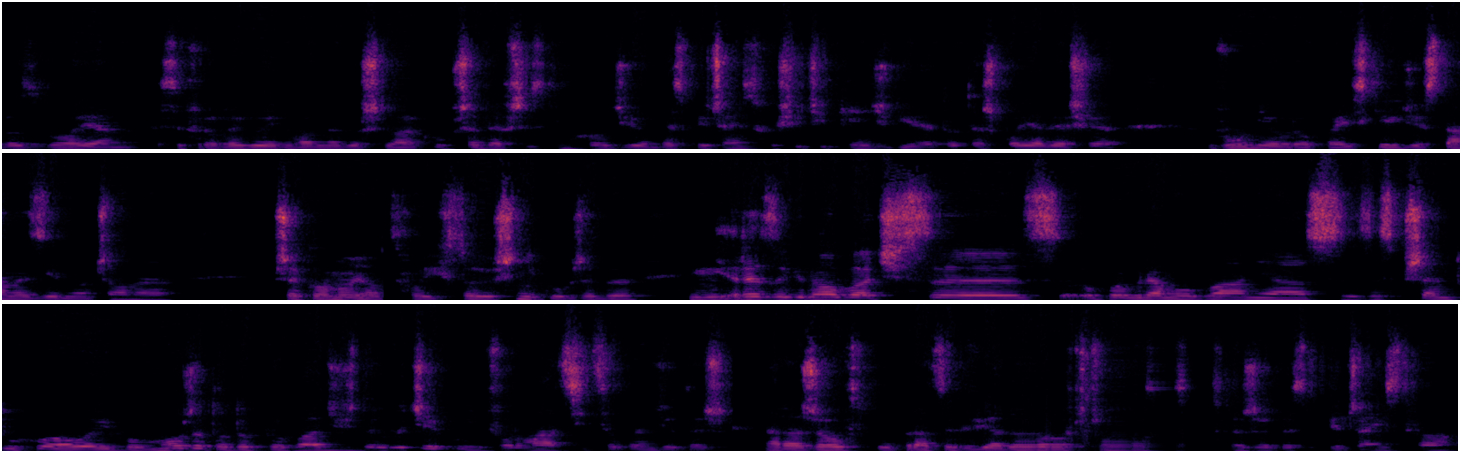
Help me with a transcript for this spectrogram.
rozwojem cyfrowego jedwabnego szlaku. Przede wszystkim chodzi o bezpieczeństwo sieci 5G. To też pojawia się w Unii Europejskiej, gdzie Stany Zjednoczone przekonują swoich sojuszników, żeby rezygnować z, z oprogramowania, z, ze sprzętu Huawei, bo może to doprowadzić do wycieku informacji, co będzie też narażało współpracę wywiadowczą w sferze bezpieczeństwa.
